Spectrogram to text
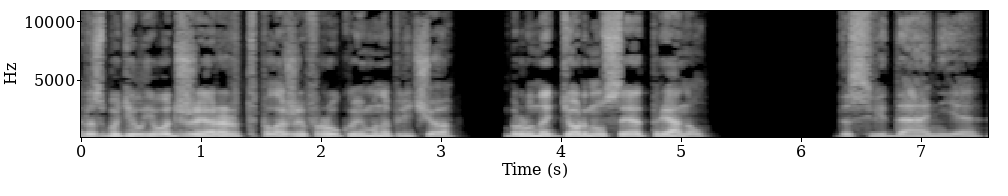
Разбудил его Джерард, положив руку ему на плечо. Бруно дернулся и отпрянул. «До свидания!»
